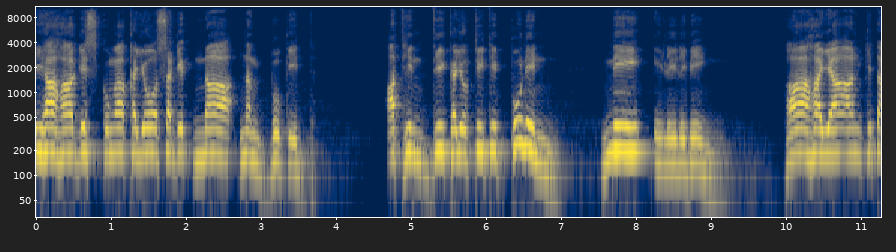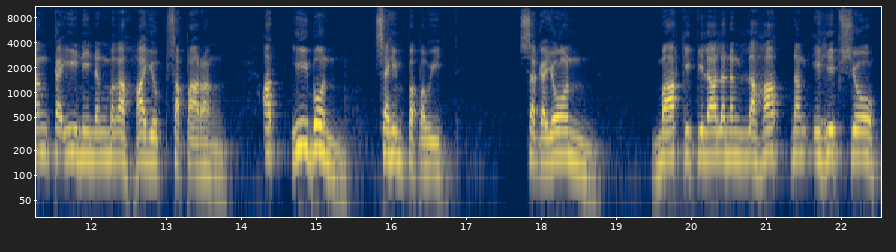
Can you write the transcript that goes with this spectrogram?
Ihahagis ko nga kayo sa gitna ng bukid at hindi kayo titipunin ni ililibing. Hahayaan kitang kainin ng mga hayop sa parang at ibon sa himpapawid. Sa gayon, makikilala ng lahat ng Ehipsyo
